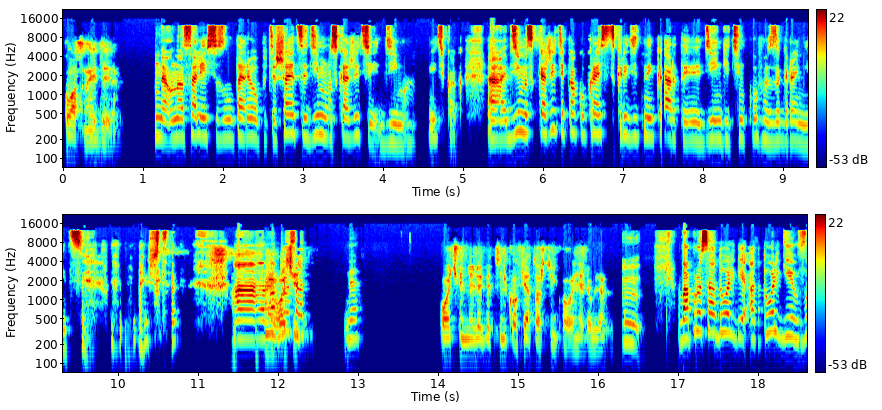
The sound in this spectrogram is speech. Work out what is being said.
классная идея. Да, у нас Олеся Золотарева потешается. Дима, скажите, Дима, видите как? А, Дима, скажите, как украсть с кредитной карты деньги Тинькофф из-за границы? А, ну, очень очень не любит Тиньков, я тоже Тинькова не люблю. Вопрос от Ольги. От Ольги В.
